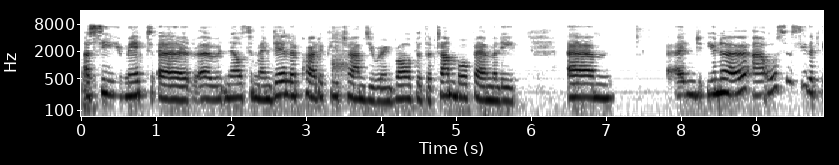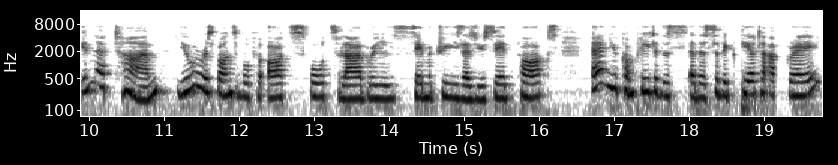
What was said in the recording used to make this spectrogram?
I see you met uh, uh, Nelson Mandela quite a few times. You were involved with the Tambo family. Um, and you know, I also see that in that time you were responsible for arts, sports, libraries, cemeteries, as you said, parks, and you completed this, uh, the civic theatre upgrade.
